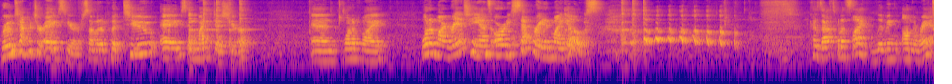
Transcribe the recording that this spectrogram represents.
room temperature eggs here. So I'm going to put two eggs in my dish here. And one of my one of my ranch hands already separated my yolks. Because that's what it's like living on the ranch.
